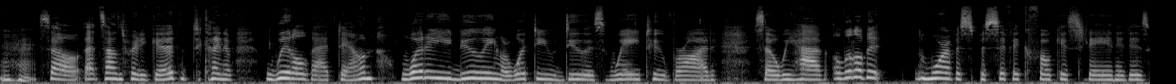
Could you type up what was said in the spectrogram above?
Mm-hmm. So that sounds pretty good to kind of whittle that down. What are you doing or what do you do is way too broad. So we have a little bit more of a specific focus today, and it is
